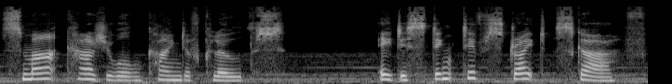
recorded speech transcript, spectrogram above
smart casual kind of clothes, a distinctive striped scarf,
